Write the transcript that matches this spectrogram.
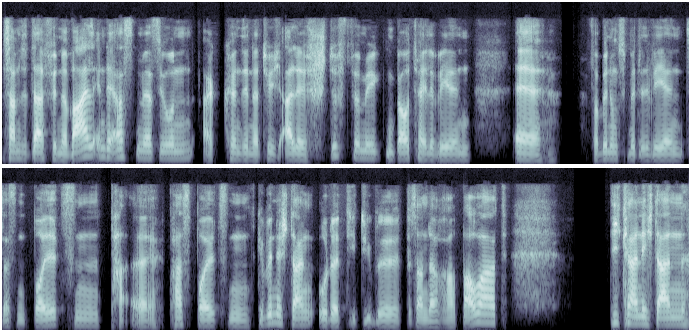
Was haben Sie da für eine Wahl in der ersten Version? Da können Sie natürlich alle stiftförmigen Bauteile wählen, äh, Verbindungsmittel wählen. Das sind Bolzen, pa äh, Passbolzen, Gewinnestangen oder die Dübel besonderer Bauart. Die kann ich dann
